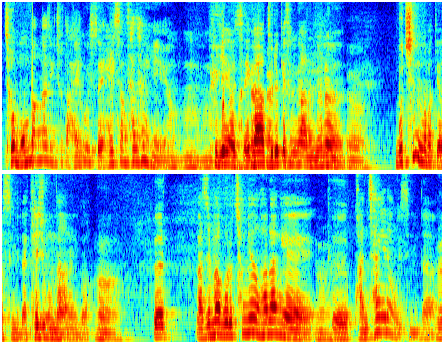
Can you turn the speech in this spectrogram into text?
저 몸 망가진 저도 알고 있어요. 헬상 사장이에요. 음, 그게요, 제가 두렵게 생각하는 거는 어. 묻히는 것밖에 없습니다. 개죽음 당하는 거. 어. 그, 마지막으로 청년 화랑에 어. 그 관창이라고 있습니다. 네,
